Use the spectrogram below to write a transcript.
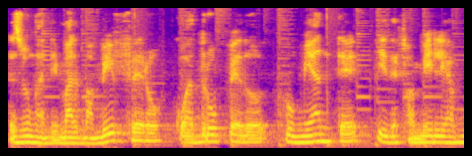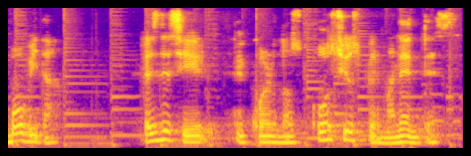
Es un animal mamífero, cuadrúpedo, rumiante y de familia bóvida, es decir, de cuernos óseos permanentes,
